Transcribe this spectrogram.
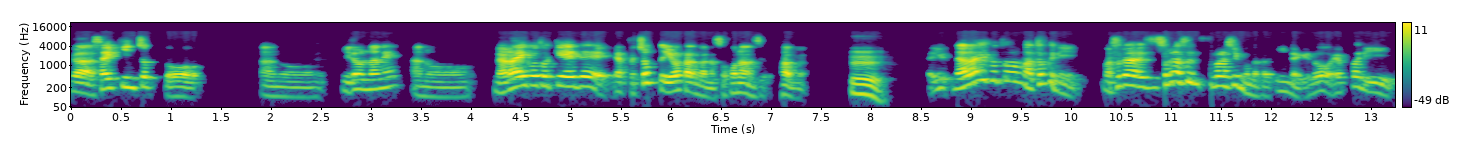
が最近ちょっと、あの、いろんなね、あの、習い事系で、やっぱちょっと違和感があるのはそこなんですよ、多分。うん。習い事は、まあ、特に、まあ、それは、それは素晴らしいもんだからいいんだけど、やっぱり、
